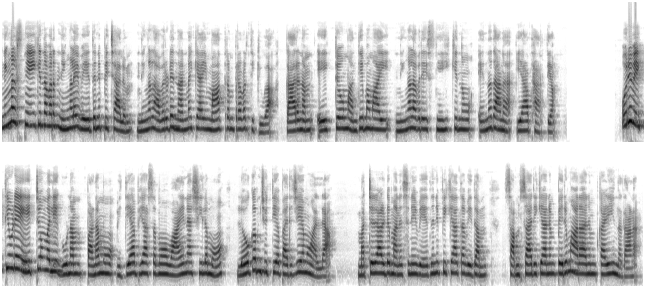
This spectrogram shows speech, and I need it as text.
നിങ്ങൾ സ്നേഹിക്കുന്നവർ നിങ്ങളെ വേദനിപ്പിച്ചാലും നിങ്ങൾ അവരുടെ നന്മയ്ക്കായി മാത്രം പ്രവർത്തിക്കുക. കാരണം ഏറ്റവും അന്തിമമായി നിങ്ങൾ അവരെ സ്നേഹിക്കുന്നു എന്നതാണ് യാഥാർത്ഥ്യം. ഒരു വ്യക്തിയുടെ ഏറ്റവും വലിയ ഗുണം പണമോ വിദ്യാഭ്യാസമോ വായനാശീലമോ ലോകം ചുറ്റിയ പരിചയമോ അല്ല. മറ്റൊരാളുടെ മനസ്സിനെ വേദനിപ്പിക്കാത്ത വിധം സംസാരിക്കാനും പെരുമാറാനും കഴിയുന്നതാണ്.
